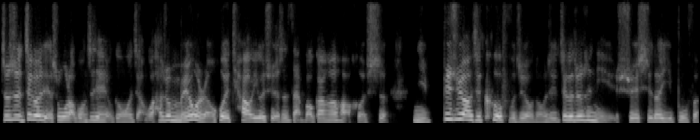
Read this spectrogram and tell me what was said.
就是这个也是我老公之前有跟我讲过，他说没有人会跳一个学生伞包刚刚好合适，你必须要去克服这种东西，这个就是你学习的一部分。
